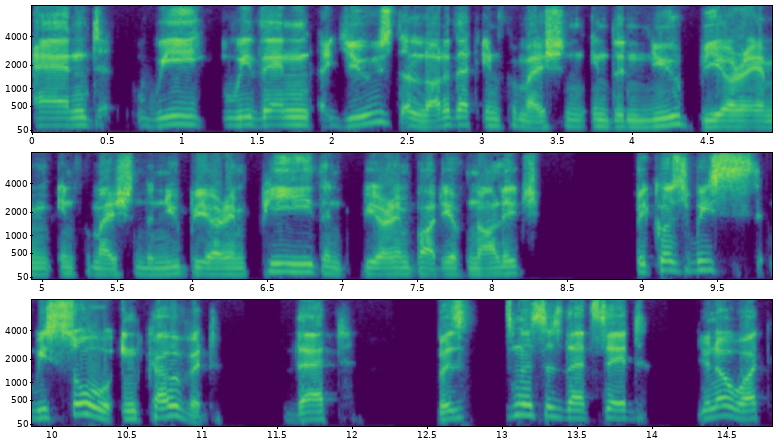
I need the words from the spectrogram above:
And we, we then used a lot of that information in the new BRM information, the new BRMP, the BRM body of knowledge, because we, we saw in COVID that businesses that said, you know what,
